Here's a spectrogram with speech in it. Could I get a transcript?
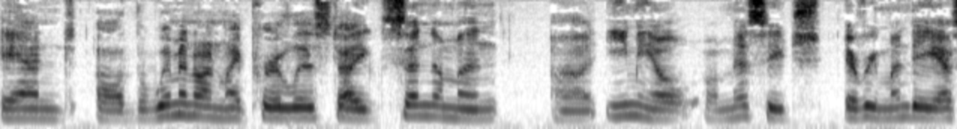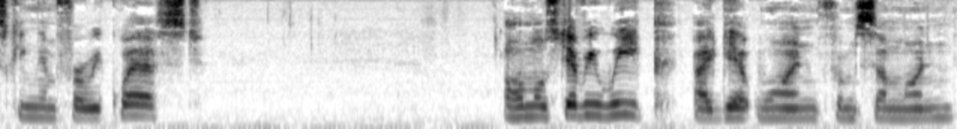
and uh, the women on my prayer list, I send them an uh, email, a message every Monday asking them for a request. Almost every week, I get one from someone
